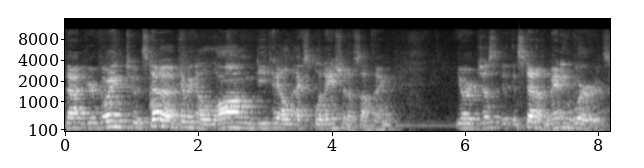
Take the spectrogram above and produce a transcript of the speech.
that you're going to, instead of giving a long, detailed explanation of something, you're just, instead of many words,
